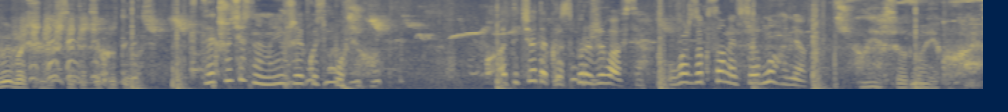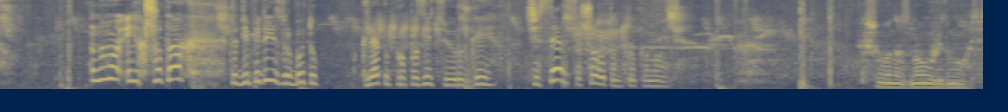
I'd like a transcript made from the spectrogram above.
Вибач, що все так закрутилося. Та якщо чесно, мені вже якось пофігу. А ти чого так розпереживався? У вас з Оксаною все одно галяк. Але я все одно її кохаю. Ну, якщо так, тоді піди і зроби ту кляту пропозицію руки. Чи серця, що ви там пропонуєте? Що вона знову відмовить?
